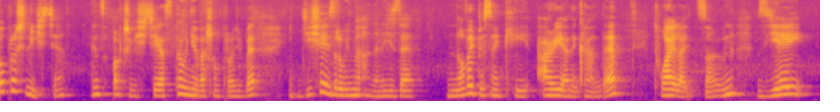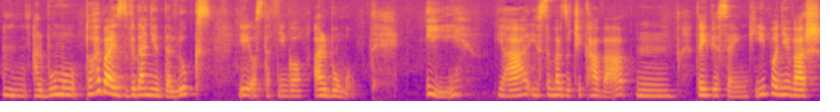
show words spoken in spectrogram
Poprosiliście, więc oczywiście ja spełnię Waszą prośbę i dzisiaj zrobimy analizę nowej piosenki Ariany Grande, Twilight Zone, z jej mm, albumu, to chyba jest wydanie deluxe jej ostatniego albumu. I ja jestem bardzo ciekawa mm, tej piosenki, ponieważ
